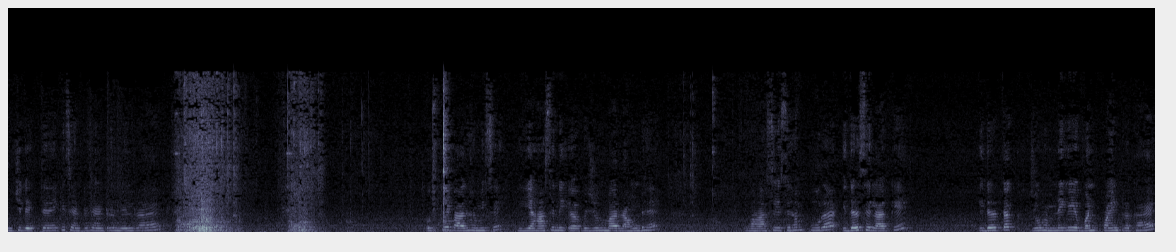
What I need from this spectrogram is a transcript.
नीचे देखते रहे कि सेंटर सेंटर मिल रहा है। उसके बाद हम इसे यहाँ से जो हमारा राउंड है, वहाँ से इसे हम पूरा इधर से लाके, इधर तक जो हमने ये वन पॉइंट रखा है,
